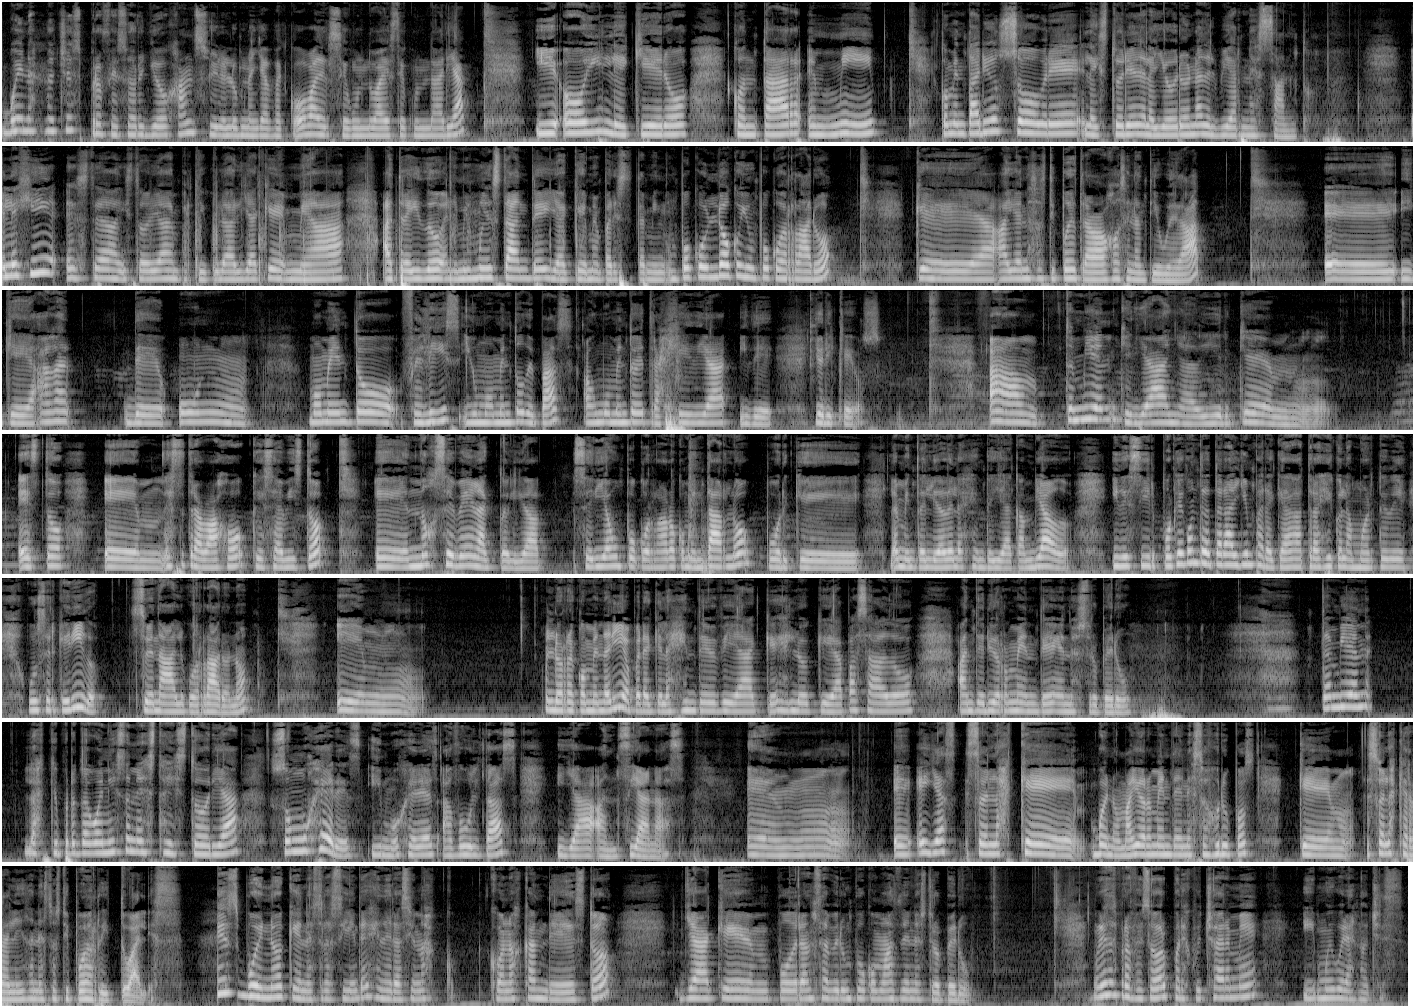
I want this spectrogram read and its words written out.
Buenas noches, profesor Johan. Soy la alumna Yadakova del segundo A de secundaria y hoy le quiero contar en mi comentario sobre la historia de la Llorona del Viernes Santo. Elegí esta historia en particular ya que me ha atraído en el mismo instante, ya que me parece también un poco loco y un poco raro que hayan esos tipos de trabajos en la antigüedad eh, y que hagan de un momento feliz y un momento de paz a un momento de tragedia y de lloriqueos. también quería añadir que mm, esto, em, este trabajo que se ha visto eh, no se ve en la actualidad. Sería un poco raro comentarlo porque la mentalidad de la gente ya ha cambiado. Y decir, ¿por qué contratar a alguien para que haga trágico la muerte de un ser querido? Suena algo raro, ¿no? Em, lo recomendaría para que la gente vea qué es lo que ha pasado anteriormente en nuestro Perú. También las que protagonizan esta historia son mujeres y mujeres adultas y ya ancianas. Em, eh, ellas son las que, bueno, mayormente en estos grupos, que son las que realizan estos tipos de rituales. Es bueno que nuestras siguientes generaciones conozcan de esto, ya que podrán saber un poco más de nuestro Perú. Gracias profesor por escucharme y muy buenas noches.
